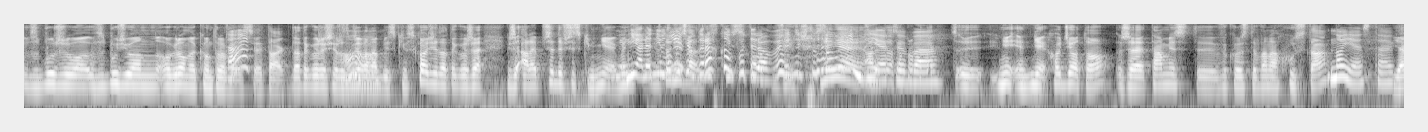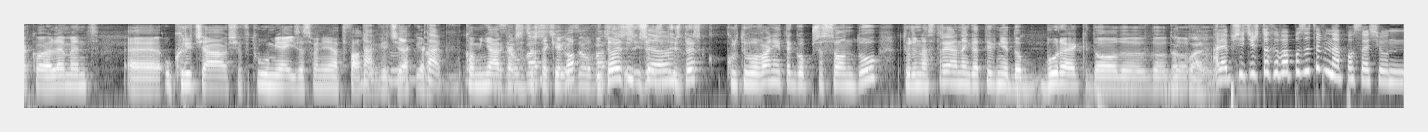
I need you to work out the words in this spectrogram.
wzburzyło, wzbudził on ogromne kontrowersje, tak? dlatego że się rozgrywa O. na Bliskim Wschodzie, dlatego że, że ale przede wszystkim nie. Nie, ale nie mówicie o grach komputerowych. Przecież to Nie, są nie, ale Indie chyba. y, Nie, nie, chodzi o to, że tam jest y, wykorzystywana chusta No jest, tak. jako element e, ukrycia się w tłumie i zasłaniania twarzy, Tak, wiecie, jak, jak tak. kominiarka czy coś takiego. I to jest, I że, że, że to jest kultywowanie tego przesądu, który nastraja negatywnie do burek, do... do, do, do Dokładnie. Ale przecież to chyba pozytywna postać. on-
